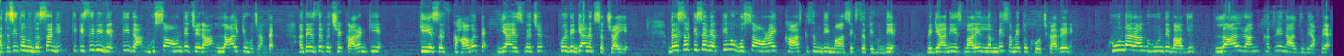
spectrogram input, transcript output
ਅੱਜ ਅਸੀਂ ਤੁਹਾਨੂੰ ਦੱਸਾਂਗੇ ਕਿ ਕਿਸੇ ਵੀ ਵਿਅਕਤੀ ਦਾ ਗੁੱਸਾ ਆਉਣ ਤੇ ਚਿਹਰਾ ਲਾਲ ਕਿਉਂ ਹੋ ਜਾਂਦਾ ਹੈ ਅਤੇ ਇਸ ਦੇ ਪਿੱਛੇ ਕਾਰਨ ਕੀ ਹੈ? ਕੀ ਇਹ ਸਿਰਫ ਕਹਾਵਤ ਹੈ ਜਾਂ ਇਸ ਵਿੱਚ ਕੋਈ ਵਿਗਿਆਨਕ ਸੱਚਾਈ ਹੈ? ਦਰਅਸਲ ਕਿਸੇ ਵਿਅਕਤੀ ਨੂੰ ਗੁੱਸਾ ਆਉਣਾ ਇੱਕ ਖਾਸ ਕਿਸਮ ਦੀ ਮਾਨਸਿਕ ਸਥਿਤੀ ਹੁੰਦੀ ਹੈ। ਵਿਗਿਆਨੀ ਇਸ ਬਾਰੇ ਲੰਬੇ ਸਮੇਂ ਤੋਂ ਖੋਜ ਕਰ ਰਹੇ ਨੇ। ਖੂਨ ਦਾ ਰੰਗ ਹੋਣ ਦੇ ਬਾਵਜੂਦ ਲਾਲ ਰੰਗ ਖਤਰੇ ਨਾਲ ਜੁੜਿਆ ਹੋਇਆ ਹੈ,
